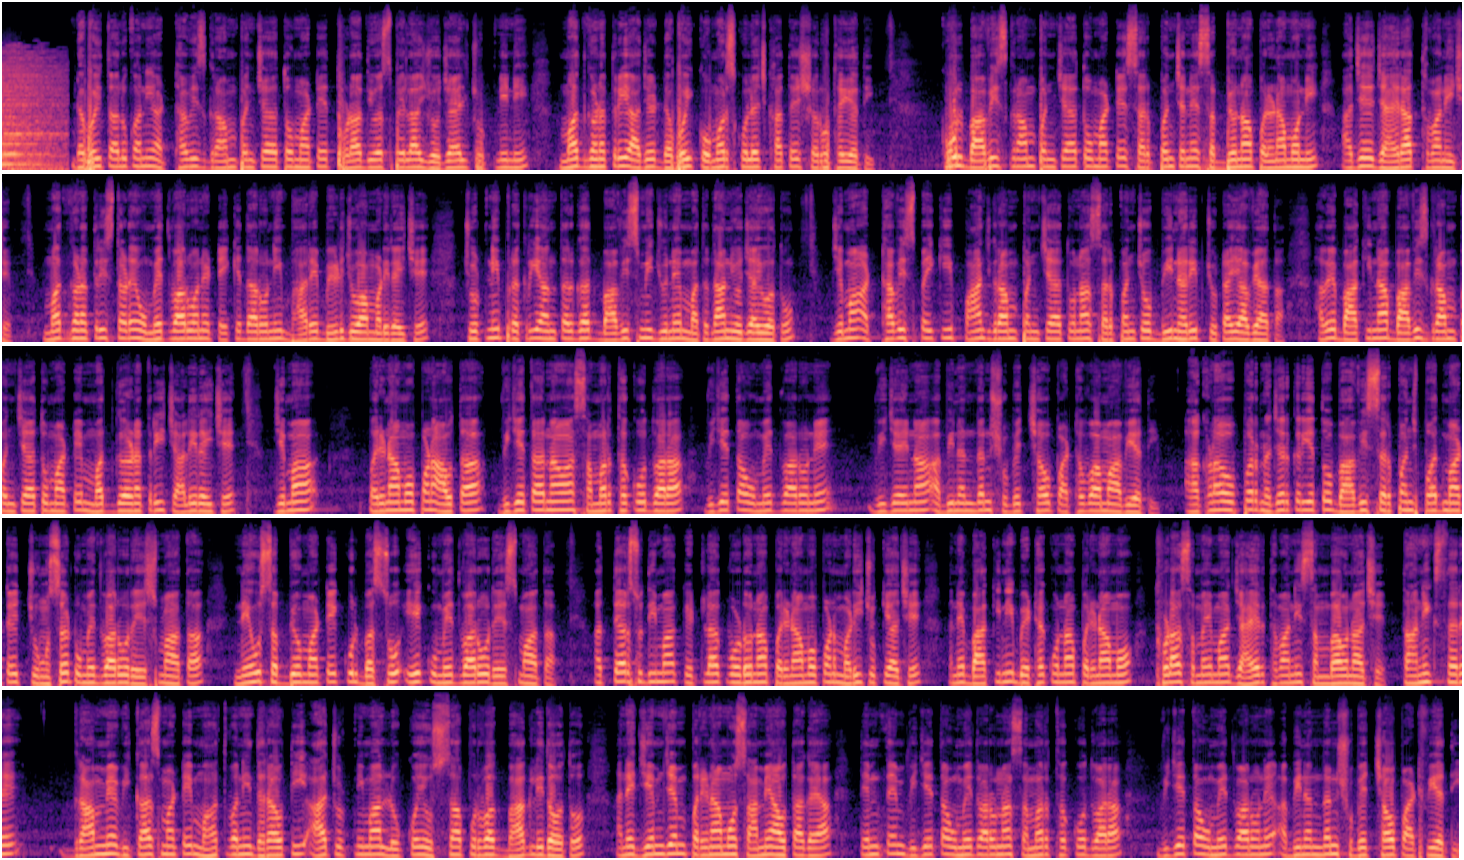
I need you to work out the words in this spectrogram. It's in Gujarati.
ડભોઈ તાલુકાની અઠ્ઠાવીસ ગ્રામ પંચાયતો માટે થોડા દિવસ પહેલાં યોજાયેલ ચૂંટણીની મતગણતરી આજે ડભોઈ કોમર્સ કોલેજ ખાતે શરૂ થઈ હતી. કુલ બાવીસ ગ્રામ પંચાયતો માટે સરપંચ અને સભ્યોના પરિણામોની આજે જાહેરાત થવાની છે. મતગણતરી સ્થળે ઉમેદવારો અને ટેકેદારોની ભારે ભીડ જોવા મળી રહી છે. ચૂંટણી પ્રક્રિયા અંતર્ગત બાવીસમી જૂને મતદાન યોજાયું હતું, જેમાં અઠ્ઠાવીસ પૈકી પાંચ ગ્રામ પંચાયતોના સરપંચો બિનહરીફ ચૂંટાઈ આવ્યા હતા. હવે બાકીના બાવીસ ગ્રામ પંચાયતો માટે મતગણતરી ચાલી રહી છે, જેમાં પરિણામો પણ આવતા વિજેતાના સમર્થકો દ્વારા વિજેતા ઉમેદવારોને વિજયના અભિનંદન શુભેચ્છાઓ પાઠવવામાં આવી હતી. આંકડાઓ પર નજર કરીએ તો બાવીસ સરપંચ પદ માટે ચોસઠ ઉમેદવારો રેસમાં હતા. નેવું સભ્યો માટે કુલ બસો એક ઉમેદવારો રેસમાં હતા. અત્યાર સુધીમાં કેટલાક વોર્ડોના પરિણામો પણ મળી ચૂક્યા છે અને બાકીની બેઠકોના પરિણામો થોડા સમયમાં જાહેર થવાની સંભાવના છે. સ્થાનિક સ્તરે ગ્રામ્ય વિકાસ માટે મહત્ત્વની ધરાવતી આ ચૂંટણીમાં લોકોએ ઉત્સાહપૂર્વક ભાગ લીધો હતો અને જેમ જેમ પરિણામો સામે આવતા ગયા, તેમ તેમ વિજેતા ઉમેદવારોના સમર્થકો દ્વારા વિજેતા ઉમેદવારોને અભિનંદન શુભેચ્છાઓ પાઠવી હતી.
